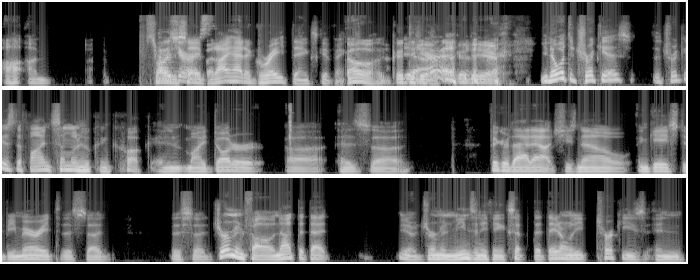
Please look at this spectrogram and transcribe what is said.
I, I'm sorry was to say, but I had a great Thanksgiving. Oh, good to Yeah. hear. Good. Good to hear. You know what the trick is? The trick is to find someone who can cook. And my daughter uh, has uh, figured that out. She's now engaged to be married to this uh, this uh, German fellow. Not that that you know German means anything, except that they don't eat turkeys in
